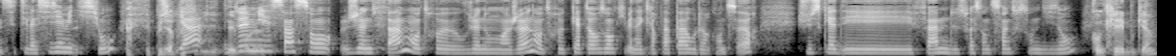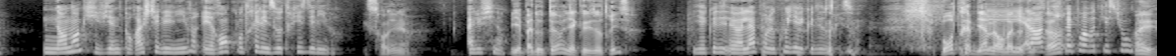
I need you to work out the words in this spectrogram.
c'était la sixième édition. Il y a plusieurs Il y a possibilités. 2500 jeunes femmes, entre, ou jeunes ou moins jeunes, entre 14 ans qui viennent avec leur papa ou leur grande sœur, jusqu'à des femmes de 65-70 ans. Qui ont écrit les bouquins? Non, non, qui viennent pour acheter les livres et rencontrer les autrices des livres. Extraordinaire. Hallucinant. Il n'y a pas d'auteurs, il n'y a que des autrices? Il y a que des... Là, pour le coup, il n'y avait que des autrices. Ouais. Bon, très bien, mais on va noter alors, ça. je réponds à votre question. Oui. Ouais.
